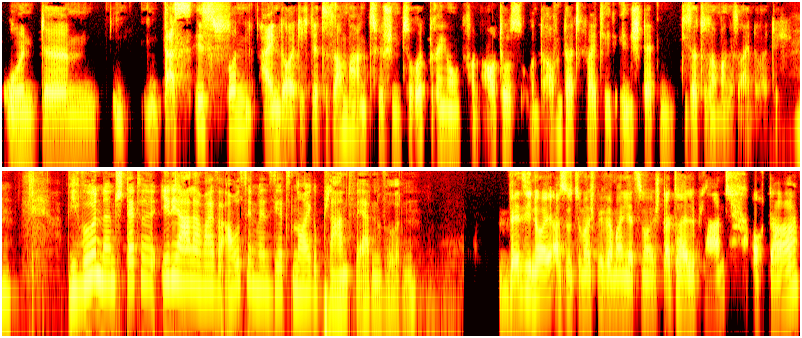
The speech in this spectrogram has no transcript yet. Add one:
Und ähm, das ist schon eindeutig. Der Zusammenhang zwischen Zurückdrängung von Autos und Aufenthaltsqualität in Städten, dieser Zusammenhang ist eindeutig. Hm. Wie würden denn Städte idealerweise aussehen, wenn sie jetzt neu geplant werden würden? Wenn sie neu, also zum Beispiel, wenn man jetzt neue Stadtteile plant, auch da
